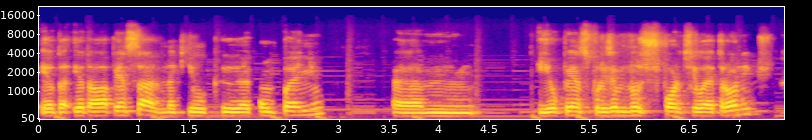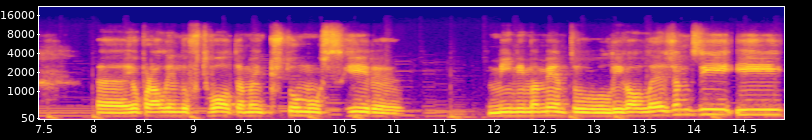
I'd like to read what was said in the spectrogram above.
eu estava a pensar naquilo que acompanho um, e eu penso, por exemplo, nos esportes eletrónicos. Uh, eu, para além do futebol, também costumo seguir minimamente o League of Legends e, e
